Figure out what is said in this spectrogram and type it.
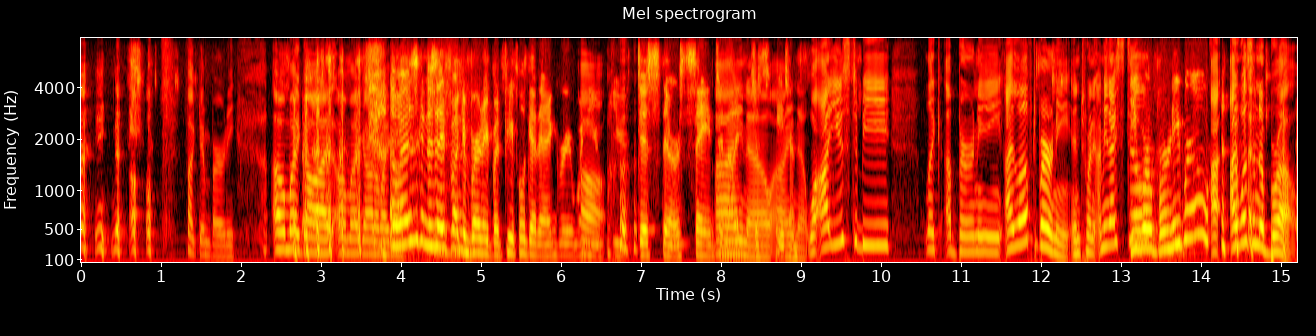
I know. Fucking Bernie. Oh my god. Oh my god. Oh my god. Oh, I was gonna say fucking Bernie, but people get angry when oh. you, you diss their saint. And I, I know. I him. know. Well, I used to be like a Bernie. I loved Bernie in 20. I mean, I still. You were a Bernie bro. I, I wasn't a bro,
